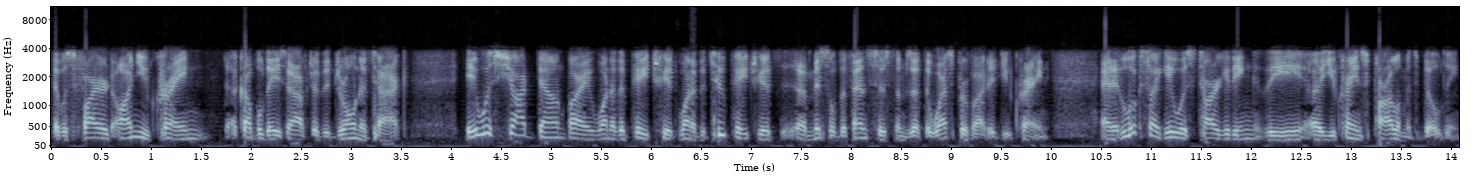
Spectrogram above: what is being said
that was fired on Ukraine a couple days after the drone attack. It was shot down by one of the Patriot, one of the two Patriot uh, missile defense systems that the West provided Ukraine, and it looks like it was targeting the uh, Ukraine's parliament building,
